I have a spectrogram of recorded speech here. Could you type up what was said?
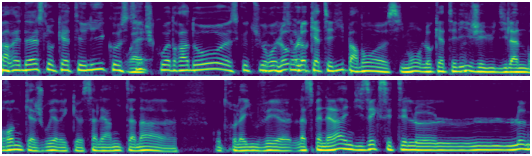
Paredes, Locatelli, Kostic, ouais. Quadrado, est-ce que tu retiens Locatelli, pardon Simon, Locatelli, ouais. j'ai eu Dylan Brown qui a joué avec Salernitana euh, contre la Juve euh, la semaine dernière, il me disait que c'était le, le,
